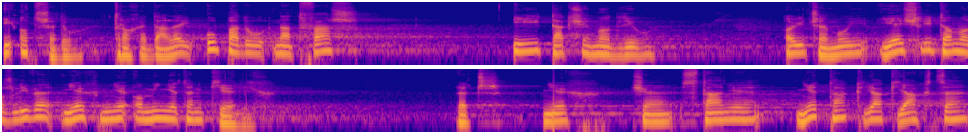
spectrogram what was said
I odszedł trochę dalej, upadł na twarz i tak się modlił. Ojcze mój, jeśli to możliwe, niech mnie ominie ten kielich. Lecz niech się stanie nie tak, jak ja chcę,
